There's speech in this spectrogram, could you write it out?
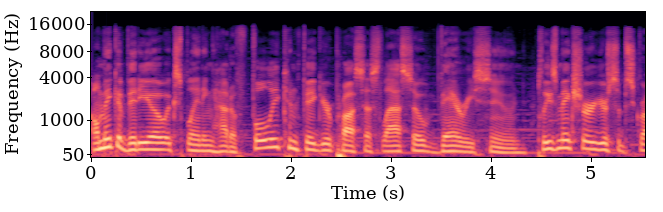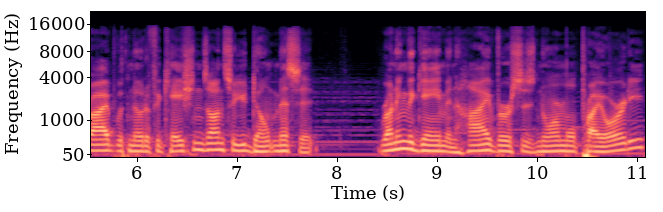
I'll make a video explaining how to fully configure Process Lasso very soon. Please make sure you're subscribed with notifications on so you don't miss it. Running the game in high versus normal priority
